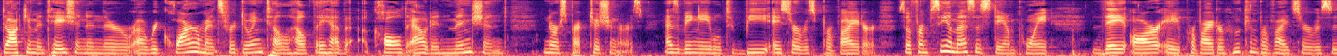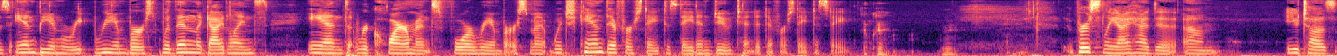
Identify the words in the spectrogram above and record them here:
documentation and their uh, requirements for doing telehealth, they have called out and mentioned nurse practitioners as being able to be a service provider. So, from CMS's standpoint, they are a provider who can provide services and be re- reimbursed within the guidelines and requirements for reimbursement, which can differ state to state and do tend to differ state to state. Okay. Personally, I had to. Um, Utah's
